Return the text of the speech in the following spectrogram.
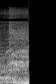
Oh,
